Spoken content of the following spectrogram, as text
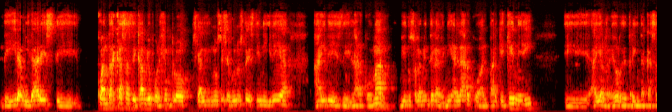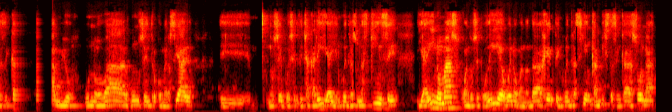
de, ir a mirar este, cuántas casas de cambio, por ejemplo, si alguien, no sé si alguno de ustedes tiene idea, hay desde el Arcomar, viendo solamente la avenida Larco al Parque Kennedy, eh, hay alrededor de 30 casas de cambio. Uno va a algún centro comercial, eh, no sé, pues el de Chacaría, y encuentras unas 15 y ahí nomás, cuando se podía, bueno, cuando andaba gente, encuentras 100 cambistas en cada zona,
